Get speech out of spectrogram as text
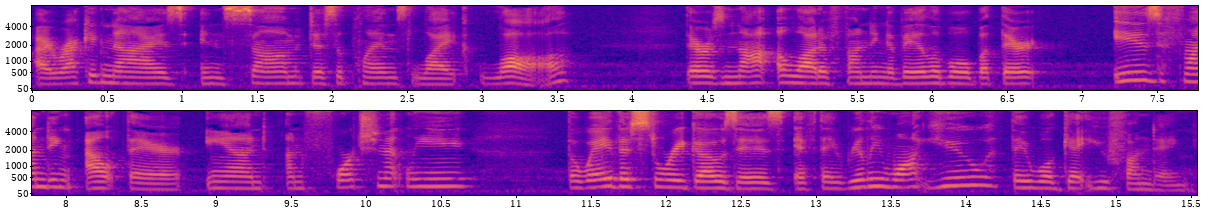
I recognize in some disciplines like law, there is not a lot of funding available, but there is funding out there. And unfortunately, the way this story goes is if they really want you, they will get you funding.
